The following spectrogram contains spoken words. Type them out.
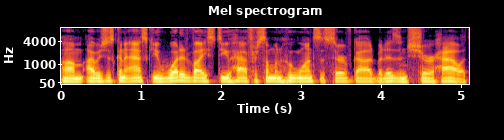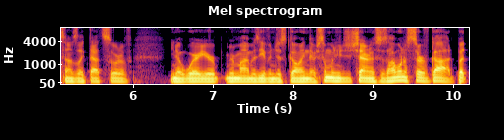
Um, I was just going to ask you, what advice do you have for someone who wants to serve God but isn't sure how? It sounds like that's sort of, you know, where your your mind was even just going there. Someone who just generally says, "I want to serve God," but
